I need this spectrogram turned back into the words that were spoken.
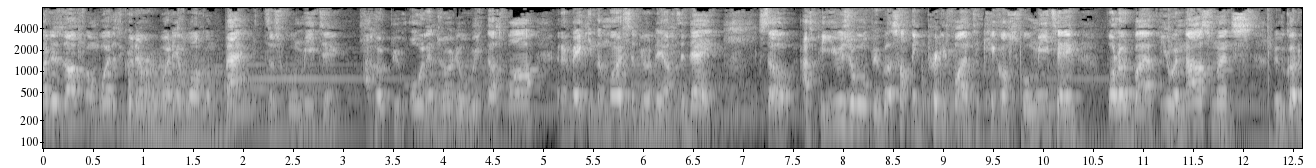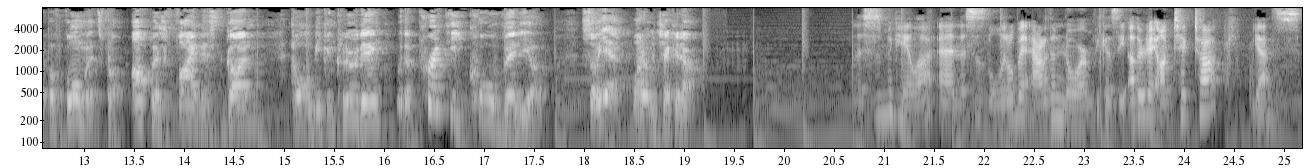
What is up and what is good everybody and welcome back to School Meeting. I hope you've all enjoyed your week thus far and are making the most of your day off today. So, as per usual, we've got something pretty fun to kick off School Meeting, followed by a few announcements. We've got a performance from Upper's Finest Gunn, and we'll be concluding with a pretty cool video. So yeah, why don't we check it out? This is Michaela, and this is a little bit out of the norm because the other day on TikTok, yes,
